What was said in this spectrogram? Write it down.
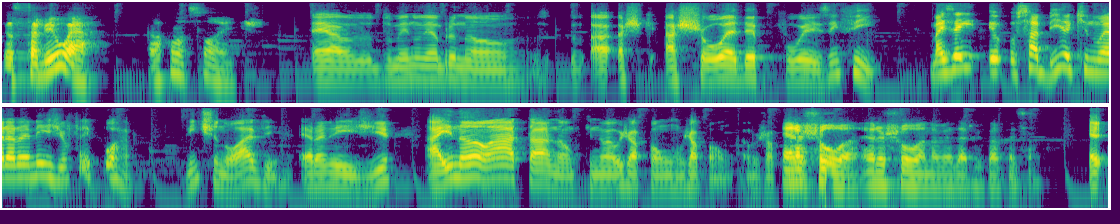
Eu sabia o é. Ela começou antes. É, eu também não lembro não. A- Acho que a show é depois, enfim. Mas aí eu, sabia que não era Era Meiji, eu falei, porra, 29 era Meiji. Aí não, ah tá, não, que não é o Japão, o Japão, é o Japão. Era Showa, era Showa, na verdade, que eu tava pensando. É-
